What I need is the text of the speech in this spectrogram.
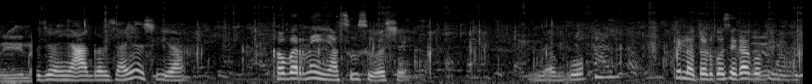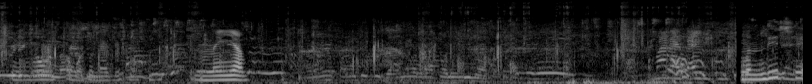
એ ના- જો અહીંયા આગળ જઈએ છીએ ખબર નહીં અહીંયા શું શું હશે લે ગોપી કેટલો તડકો છે કા ગોપી ને અહીંયા મંદિર છે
